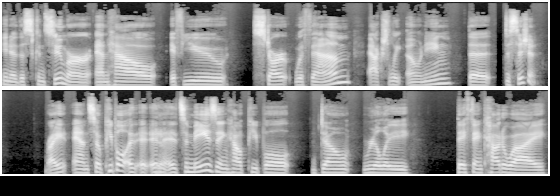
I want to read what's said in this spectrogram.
you know, this consumer and how if you start with them actually owning the decision, right? And so people, and yeah. it's amazing how people don't really, they think, how do I,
